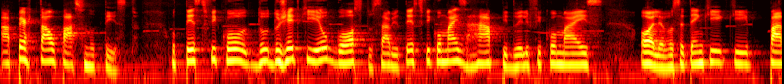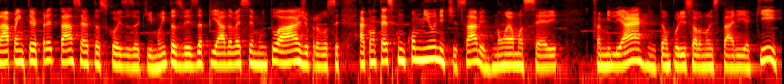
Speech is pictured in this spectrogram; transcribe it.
apertar o passo no texto. O texto ficou do, do jeito que eu gosto, sabe? O texto ficou mais rápido, ele ficou mais. Olha, você tem que, que parar pra interpretar certas coisas aqui. Muitas vezes a piada vai ser muito ágil pra você. Acontece com Community, sabe? Não é uma série familiar, então por isso ela não estaria aqui.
